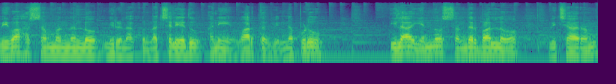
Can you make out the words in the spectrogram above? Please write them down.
వివాహ సంబంధంలో మీరు నాకు నచ్చలేదు అని వార్త విన్నప్పుడు ఇలా ఎన్నో సందర్భాల్లో విచారం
